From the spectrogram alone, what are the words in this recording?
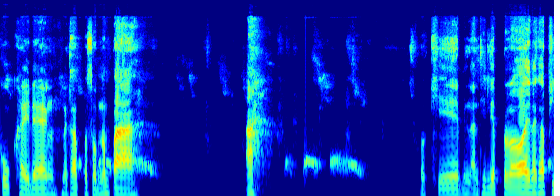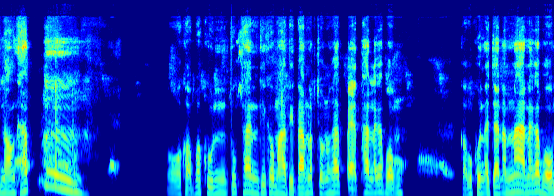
คุกไข่แดงนะครับ ผสมน้ำปลาอะโอเค เป็นอันที่เรียบร้อยนะครับ พี่น้องครับอโอ้ขอบพระคุณทุกท่านที่เข้ามาติดตามรับชมนะครับแปดท่านแล้วครับผม ขอบพระคุณอาจารย์อำนาจนะครับผม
